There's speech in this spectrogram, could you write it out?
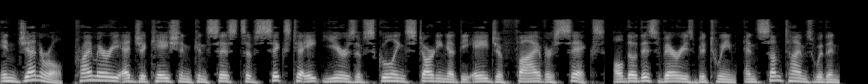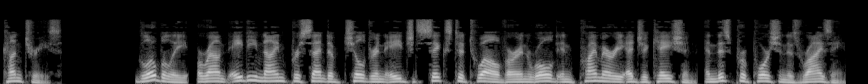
In general, primary education consists of 6 to 8 years of schooling starting at the age of 5 or 6, although this varies between, and sometimes within, countries. Globally, around 89% of children aged 6 to 12 are enrolled in primary education, and this proportion is rising.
